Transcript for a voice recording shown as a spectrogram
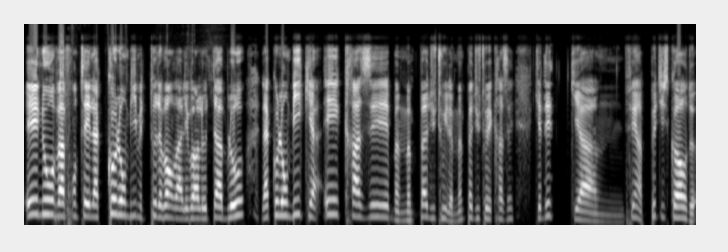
Et nous, on va affronter la Colombie, mais tout d'abord, on va aller voir le tableau. La Colombie qui a écrasé, ben, même pas du tout, il a même pas du tout écrasé, qui a des qui a hum, fait un petit score de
